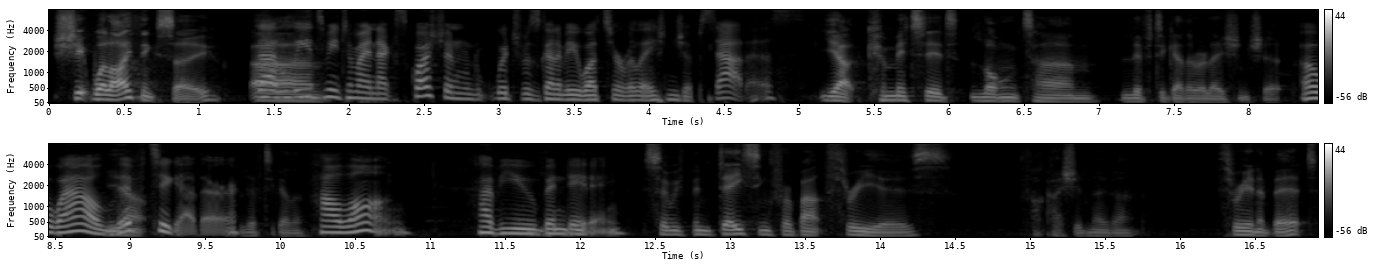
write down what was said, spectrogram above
Shit. Well, I think so. That Um, leads me to my next question, which was going to be, what's your relationship status? Yeah, committed, long-term, live together relationship. Oh wow, Yeah. live together. Live together. How long have you been dating? So we've been dating for about three years. Fuck, I should know that. Three and a bit,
